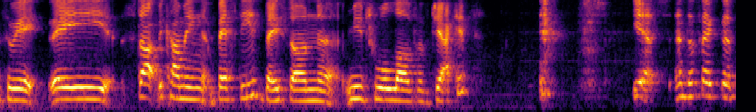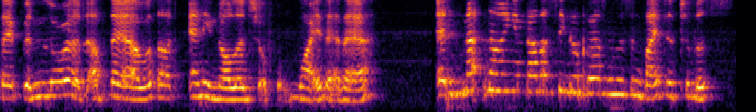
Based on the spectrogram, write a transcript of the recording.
so we they start becoming besties based on mutual love of jackets. Yes, and the fact that they've been lured up there without any knowledge of why they're there, and not knowing another single person who's invited to this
